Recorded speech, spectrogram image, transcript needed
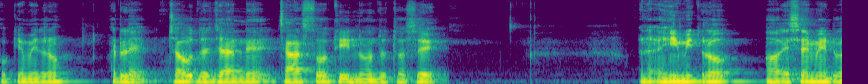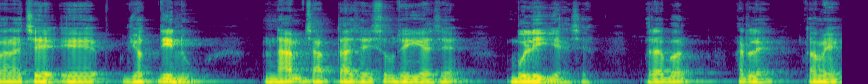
ઓકે મિત્રો? એટલે ચૌદ હજારને ચારસોથી નોંધ થશે. અને અહીં મિત્રો એસાઇનમેન્ટવાળા છે એ વ્યક્તિનું નામ છાપતા છે, શું થઈ ગયા છે? ભૂલી ગયા છે. બરાબર? એટલે તમે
